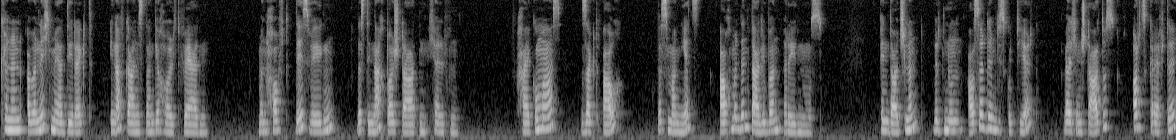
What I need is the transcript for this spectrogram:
können aber nicht mehr direkt in Afghanistan geholt werden. Man hofft deswegen, dass die Nachbarstaaten helfen. Heiko Maas sagt auch, dass man jetzt auch mit den Taliban reden muss. In Deutschland wird nun außerdem diskutiert, welchen Status Ortskräfte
